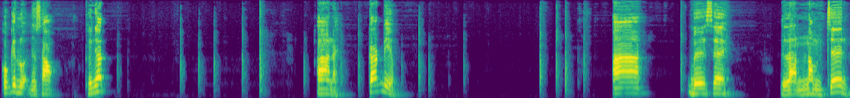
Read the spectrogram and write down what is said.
có kết luận như sau. Thứ nhất, A này, các điểm A, B, C là nằm trên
